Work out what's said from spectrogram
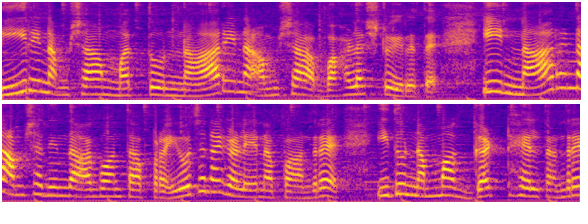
ನೀರಿನ ಅಂಶ ಮತ್ತು ನಾರಿನ ಅಂಶ ಬಹಳಷ್ಟು ಇರುತ್ತೆ. ಈ ನಾರಿನ ಅಂಶದಿಂದ ಆಗುವಂಥ ಪ್ರಯೋಜನಗಳೇನಪ್ಪ ಅಂದರೆ, ಇದು ನಮ್ಮ ಗಟ್ ಹೆಲ್ತ್ ಅಂದರೆ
